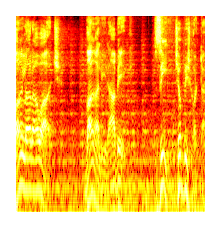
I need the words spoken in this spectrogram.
বাংলার আওয়াজ, বাঙালির আবেগ, জি চব্বিশ ঘণ্টা।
